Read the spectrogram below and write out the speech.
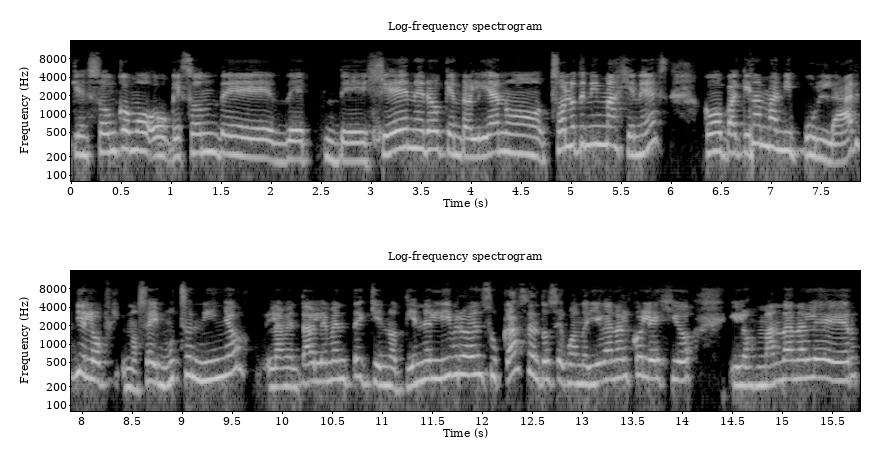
Que son como, o que son de, de, de género, que en realidad no, solo tienen imágenes, como para que manipular, y el, no sé, hay muchos niños, lamentablemente, que no tienen libros en su casa, entonces cuando llegan al colegio y los mandan a leer,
